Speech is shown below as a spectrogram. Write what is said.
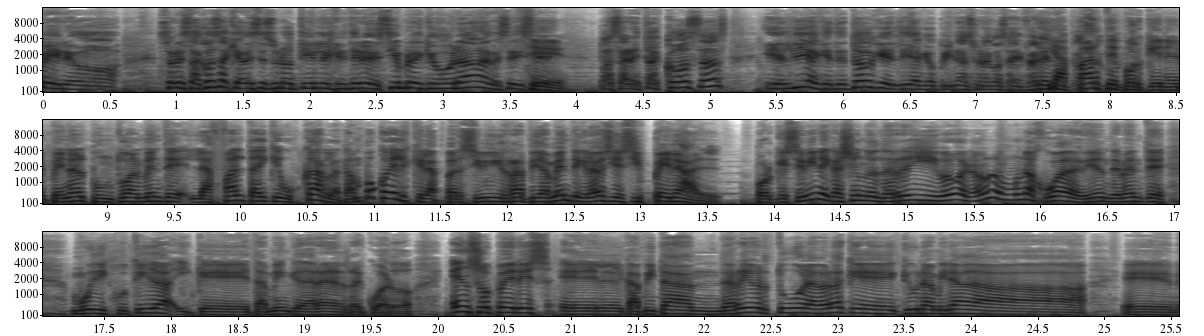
Pero son esas cosas que a veces uno tiene el criterio de siempre hay que cobrar, a veces dice, Sí. pasan estas cosas, y el día que te toque, el día que opinás una cosa diferente. Y aparte, porque en el penal puntualmente la falta hay que buscarla. Tampoco él es que la percibís rápidamente, que la ves y decís penal. Porque se viene cayendo el de River. Bueno, una- jugada evidentemente muy discutida y que también quedará en el recuerdo. Enzo Pérez, el capitán de River, tuvo la verdad que, que una mirada eh,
